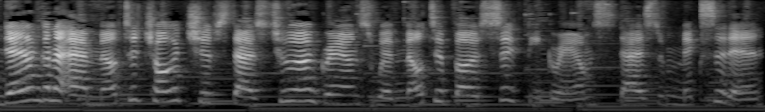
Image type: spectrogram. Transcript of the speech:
And then I'm gonna add melted chocolate chips that is 200 grams with melted butter 60 grams. That is to mix it in.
